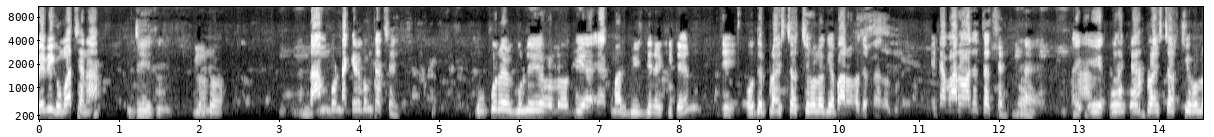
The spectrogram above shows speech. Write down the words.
বেবি ঘুমাচ্ছে না? জি জি। দাম কোনটা কীরকম চাচ্ছেন? উপরের গুলি হলো গিয়ে এক মাস বিশ দিনের কিটেন জি। ওদের প্রাইস চাচ্ছে হলো গিয়ে বারো হাজার টাকা করে। এটা বারো হাজার চাচ্ছেন? হ্যাঁ। ওর ওর প্রাইস চাচ্ছে হলো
